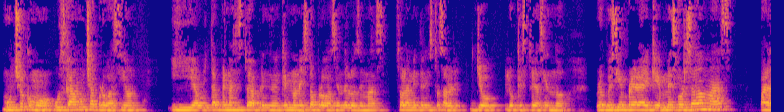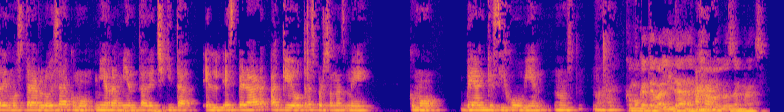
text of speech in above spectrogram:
Mucho como buscaba mucha aprobación y ahorita apenas estoy aprendiendo que no necesito aprobación de los demás, solamente necesito saber yo lo que estoy haciendo, pero pues siempre era de que me esforzaba más para demostrarlo, esa era como mi herramienta de chiquita, el esperar a que otras personas me como vean que sí juego bien. No, Como que te validaran, Los demás.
